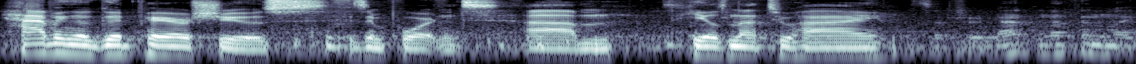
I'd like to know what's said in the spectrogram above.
having a good pair of shoes is important. Um, heels not too high. So true. Not, nothing like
